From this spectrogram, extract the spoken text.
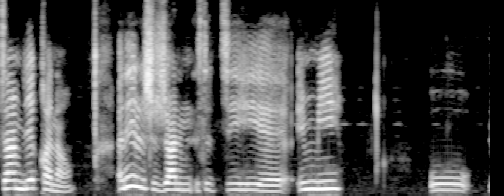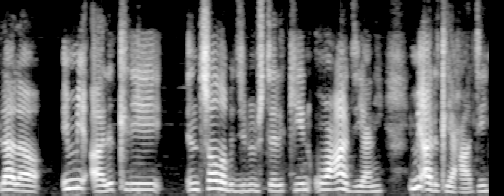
تعملي قناة؟ أنا اللي شجعني من أسرتي هي أمي. ولا لا أمي قالت لي إن شاء الله بتجيبي مشتركين وعادي يعني. أمي قالت لي عادي.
